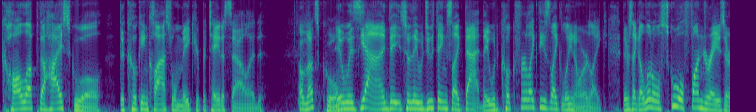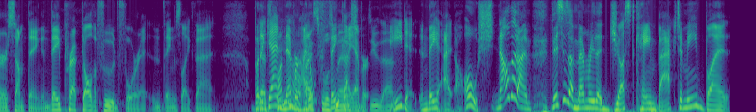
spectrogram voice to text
call up the high school the cooking class will make your potato salad Oh, that's cool. it was yeah, and they so they would do things like that. They would cook for like these like you know or like there's like a little school fundraiser or something, and they prepped all the food for it and things like that. But Yeah, again, never. I don't think I ever do that. ate it, and they. I, oh, sh- now that I'm this is a memory that just came back to me, but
